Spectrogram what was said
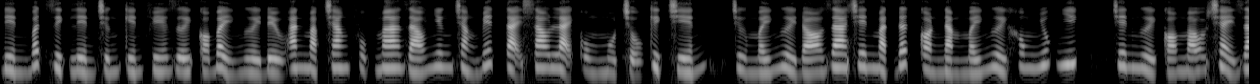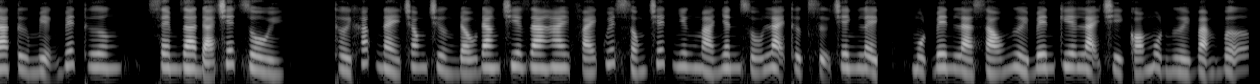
Điền bất dịch liền chứng kiến phía dưới có 7 người đều ăn mặc trang phục ma giáo nhưng chẳng biết tại sao lại cùng một chỗ kịch chiến. Trừ mấy người đó ra trên mặt đất còn nằm mấy người không nhúc nhích. Trên người có máu chảy ra từ miệng vết thương, xem ra đã chết rồi. Thời khắc này trong trường đấu đang chia ra hai phái quyết sống chết nhưng mà nhân số lại thực sự chênh lệch. Một bên là 6 người, bên kia lại chỉ có một người vạm vỡ.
